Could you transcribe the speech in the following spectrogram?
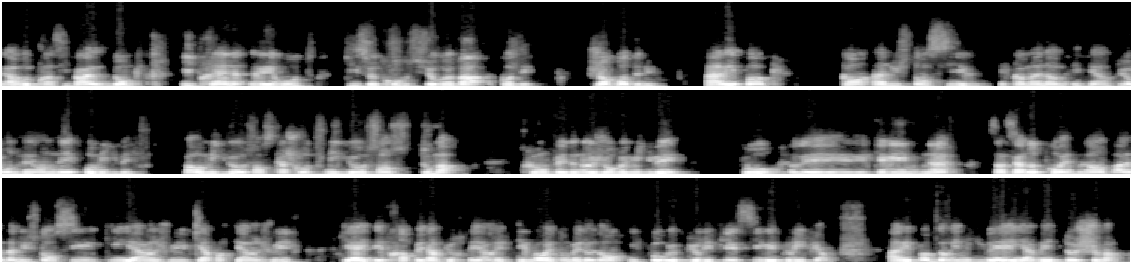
la route principale. Donc, ils prennent les routes qui se trouvent sur le bas côté. Je continue. À l'époque, quand un ustensile et comme un homme était impur, on devait l'emmener au migvé. Pas au migvé au sens cache-route, migvé au sens touma. Ce qu'on fait de nos jours, le migvé pour les kérim neufs, ça c'est un autre problème. Là, on parle d'un ustensile qui est un juif, qui appartient à un juif, qui a été frappé d'impureté. Un reptile mort est tombé dedans, il faut le purifier s'il est purifiable. À l'époque, dans les migvés, il y avait deux chemins.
